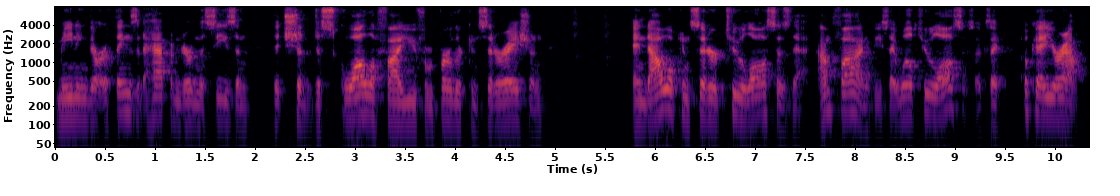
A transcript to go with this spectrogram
meaning there are things that happen during the season that should disqualify you from further consideration. And I will consider two losses that. I'm fine if you say, well, two losses. I say, okay, you're out.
